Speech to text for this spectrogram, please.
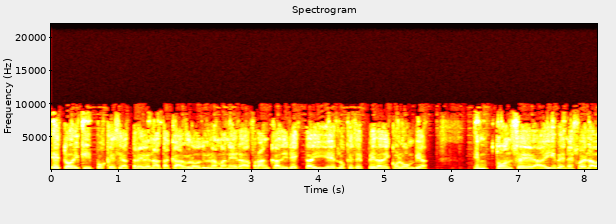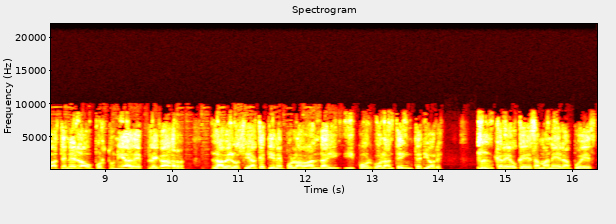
estos equipos que se atreven a atacarlo de una manera franca, directa y es lo que se espera de Colombia. Entonces ahí Venezuela va a tener la oportunidad de desplegar la velocidad que tiene por las bandas y, y por volantes interiores. Creo que de esa manera pues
